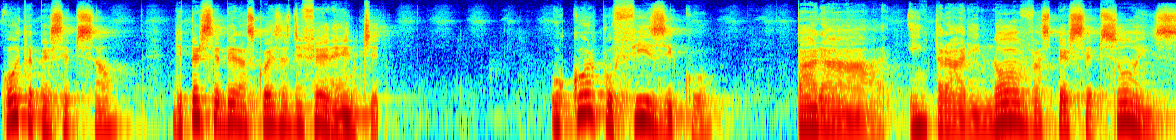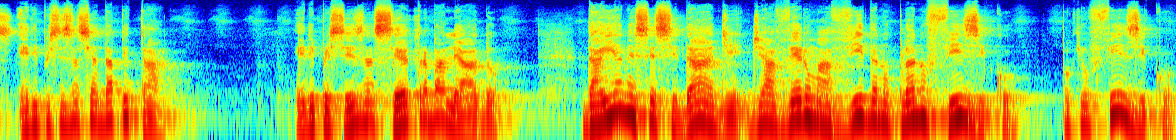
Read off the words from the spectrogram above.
outra percepção, de perceber as coisas diferentes. O corpo físico, para entrar em novas percepções, ele precisa se adaptar. Ele precisa ser trabalhado. Daí a necessidade de haver uma vida no plano físico, porque o físico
